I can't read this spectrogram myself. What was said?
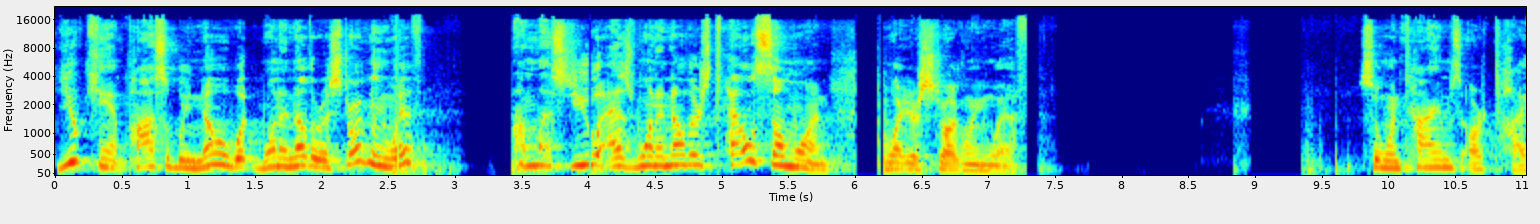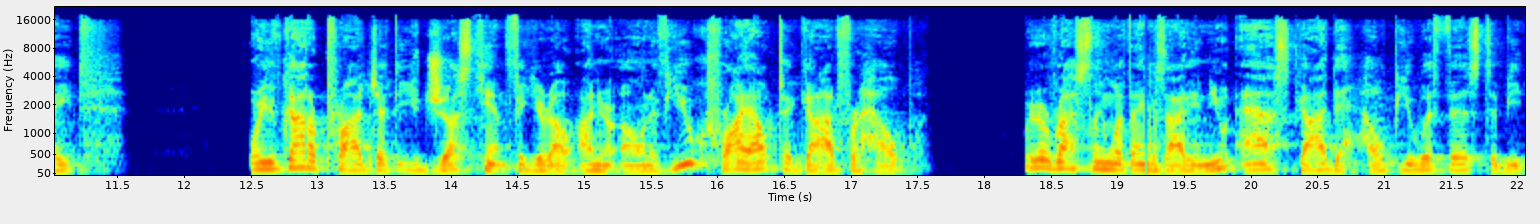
you can't possibly know what one another is struggling with unless you, as one another's, tell someone what you're struggling with. So when times are tight or you've got a project that you just can't figure out on your own, if you cry out to God for help, or you're wrestling with anxiety and you ask God to help you with this, to be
